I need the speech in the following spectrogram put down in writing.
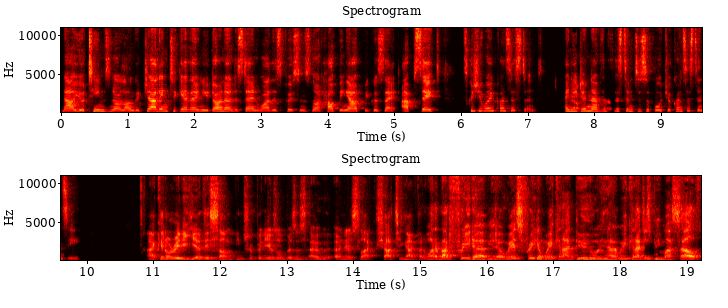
Now your team's no longer gelling together and you don't understand why this person's not helping out because they're upset it's because you weren't consistent and you didn't have the system to support your consistency I can already hear there's some entrepreneurs or business owners like shouting out, but what about freedom? You know, where's freedom? Where can I do? You know, where can I just be myself?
